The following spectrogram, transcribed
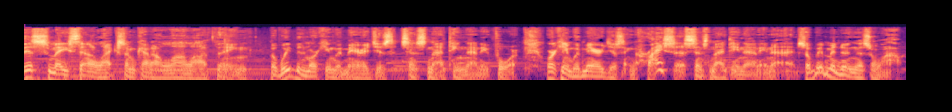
This may sound like some kind of la la thing, but we've been working with marriages since 1994, working with marriages in crisis since 1999. So we've been doing this a while,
